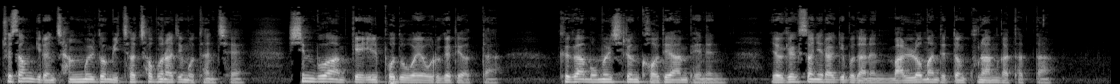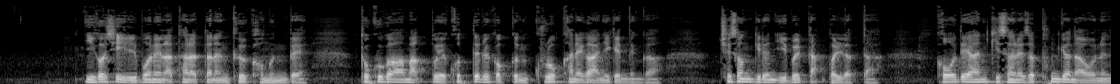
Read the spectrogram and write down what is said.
최성길은 작물도 미처 처분하지 못한 채 신부와 함께 일포도에 오르게 되었다. 그가 몸을 실은 거대한 배는 여객선이라기보다는 말로만 듣던 군함 같았다. 이것이 일본에 나타났다는 그 검은 배, 도쿠가와 막부의 콧대를 꺾은 구록한 애가 아니겠는가. 최성길은 입을 딱 벌렸다. 거대한 기선에서 풍겨 나오는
